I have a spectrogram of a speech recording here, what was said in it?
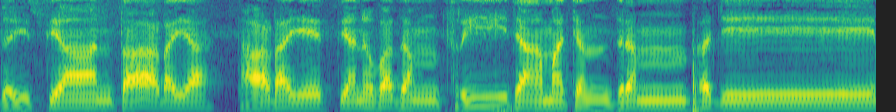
ദൈത്യാൻ താടയ താടയേത്യനുപദം ശ്രീരാമചന്ദ്രം ഭജേ.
